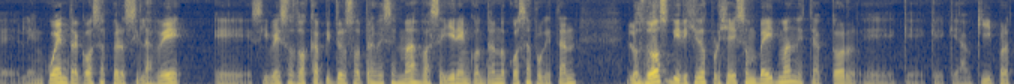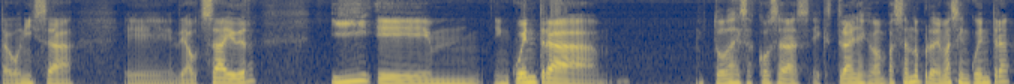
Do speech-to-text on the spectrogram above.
eh, le encuentra cosas, pero si las ve, eh, si ve esos dos capítulos otras veces más, va a seguir encontrando cosas porque están los dos dirigidos por Jason Bateman, este actor eh, que, aquí protagoniza The Outsider y encuentra todas esas cosas extrañas que van pasando, pero además encuentra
